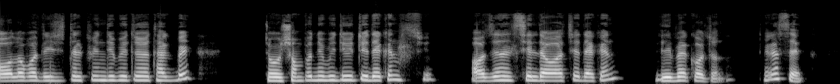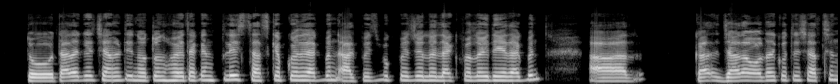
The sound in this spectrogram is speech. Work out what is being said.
অল ওভার ডিজিটাল প্রিন্টের ভিতরে থাকবে। তো সম্পূর্ণ ভিডিওটি দেখেন অরিজিনাল সিল দেওয়া আছে। দেখেন রিভাইভ কটন ঠিক আছে? তো তার আগে চ্যানেলটি নতুন হয়ে থাকেন প্লিজ সাবস্ক্রাইব করে রাখবেন আর ফেসবুক পেজে হলে লাইক ফলো দিয়ে রাখবেন। আর যারা অর্ডার করতে চাচ্ছেন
